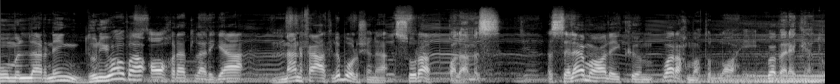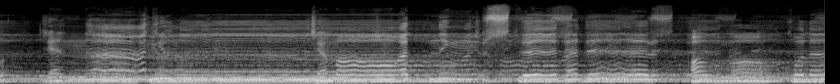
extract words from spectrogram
mu'minlarning dunyo va oxiratlariga manfaatli bo'lishini so'rab qolamiz. Assalomu alaykum va rahmatullohi va barakatuh. Jannat jamoatning ustidadir Alloh qo'li.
